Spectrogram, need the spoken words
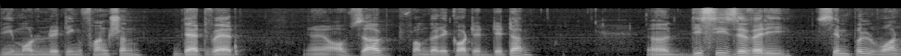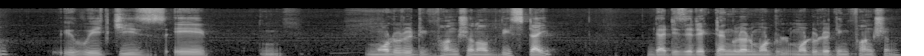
the modulating function that were uh, observed from the recorded data. Uh, this is a very simple one which is a modulating function of this type that is a rectangular modul modulating function.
